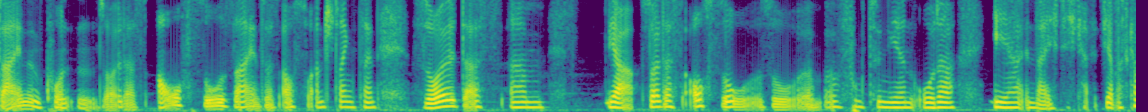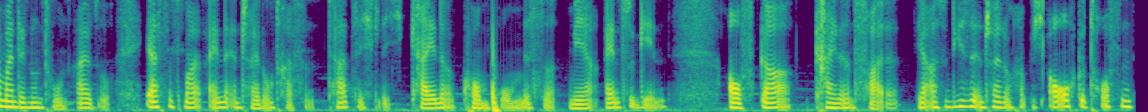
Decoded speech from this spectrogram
deinen Kunden? Soll das auch so sein? Soll es auch so anstrengend sein? Soll das ähm, ja, soll das auch so, so äh, funktionieren oder eher in Leichtigkeit? Ja, was kann man denn nun tun? Also, erstens mal eine Entscheidung treffen. Tatsächlich keine Kompromisse mehr einzugehen. Auf gar keinen Fall. Ja, also diese Entscheidung habe ich auch getroffen,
